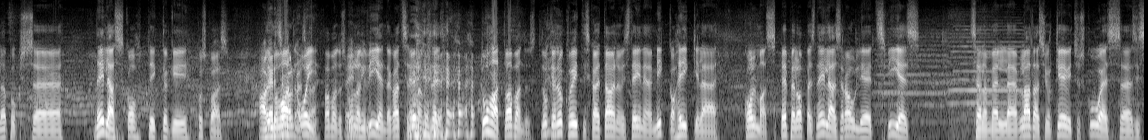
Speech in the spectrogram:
lõpuks äh, neljas koht ikkagi. kus kohas? oi, vabandust, mul on viienda katse tulemus ees. tuhat vabandust, Lukenuk võitis Kajetanovitš teine, Mikko Heikile kolmas, Pepe Lopes neljas, Raul Jeets viies seal on veel eh, Vladas Jurkevitšus kuues, eh, siis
